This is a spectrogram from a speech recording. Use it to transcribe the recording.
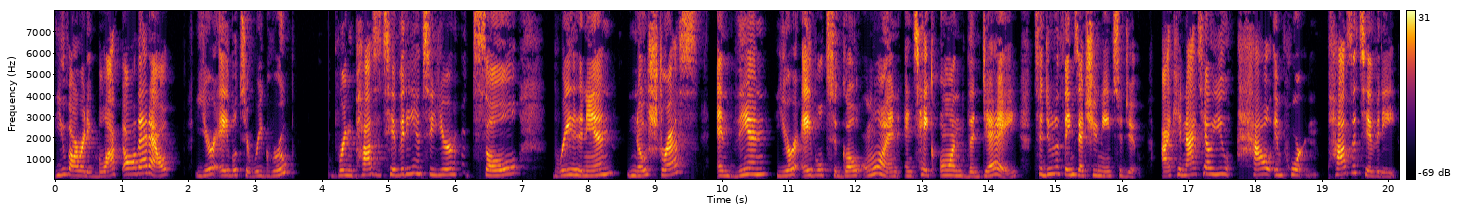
You've already blocked all that out. You're able to regroup, bring positivity into your soul, breathing in, no stress, and then you're able to go on and take on the day to do the things that you need to do. I cannot tell you how important positivity,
